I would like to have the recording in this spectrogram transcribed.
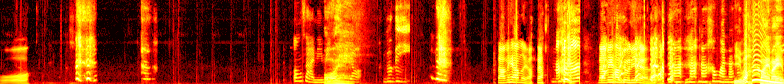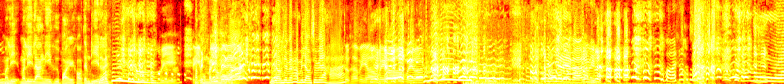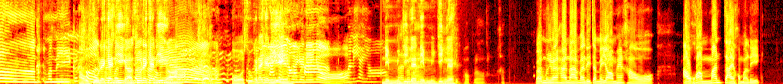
องศานี้ไม่โอ้ย ดีอะดูดิน้ำไม่ห้ามเลยเหรอนะ นะ น้ำไม่ห้ามยูริเลยเหรอนะนะนะนะเข้ามานะดีวะไม่ไม่มาริมาริร่างนี้คือปล่อยเขาเต็มที่เลย อุ้ยถ้าเป็นมาริโมอะไม่ยอมใช่ไหมครับ ไม่ยอมใช่ไหมฮะถูกครับไม่ยอมไม่ยอมไม่ยอมโอ้ยเหี้ยเลยนะยูริคือบอกเลยค่ะตำรวจมันนี่ก็เอาขินสู้ได้แค่นี้เหรอปมืกัสู้ได้แค่นี้เหรอเนี่ยโอ้สู้กันได้แค่นี้เองยมแค่นี้เหรอมาริยายอมหนิ่มจริงๆเลยหนิ่มจริงๆเลยสิบหกโล ครับแล้วมึงนะคะน้ำมาริจะไม่ยอมให้เขาเอาความมั่นใจของมาริ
